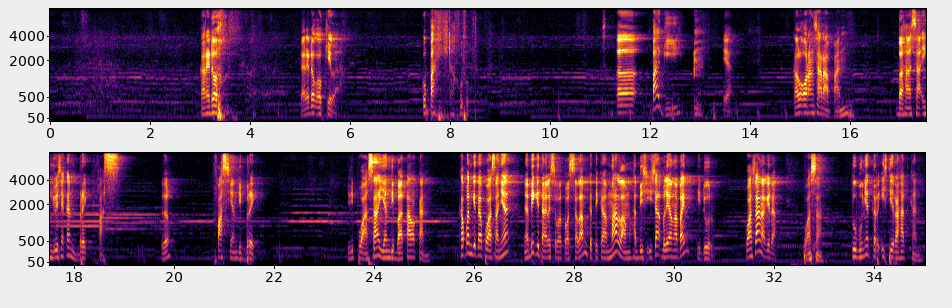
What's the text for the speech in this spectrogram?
Karedok. Karedok oke okay lah. Kupat tahu. Uh, pagi ya kalau orang sarapan, bahasa Inggrisnya kan breakfast. Betul? Fast yang di break. Jadi puasa yang dibatalkan. Kapan kita puasanya? Nabi kita alaihissalam ketika malam habis isya beliau ngapain? Tidur. Puasa nggak kita? Puasa. Tubuhnya teristirahatkan.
